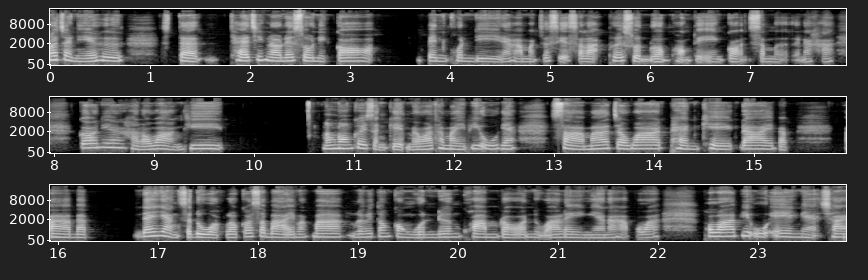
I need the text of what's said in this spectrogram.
นอกจากนี้ก็คือแต่แท้จริงแล้วเนี่ย Sonic ก็ เป็นคนดีนะคะ มักจะเสียสละเพื่อส่วนรวมของตัวเองก่อนเสมอนะคะ ก็เนี่ยค่ะระหว่างที่น้องๆ เคยสังเกตไหมว่าทำไมพี่อูเนี่ยสามารถจะวาดแพนเค้กได้แบบอ่าแบบได้อย่างสะดวกแล้วก็สบายมากๆโดยไม่ต้องกังวลเรื่องความร้อนหรือว่าอะไรอย่างเงี้ยนะคะ เพราะว่าเพราะว่าพี่อูเองเนี่ยใช้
